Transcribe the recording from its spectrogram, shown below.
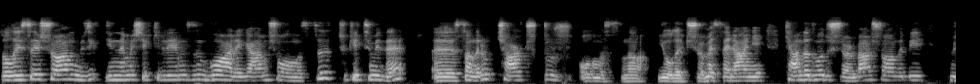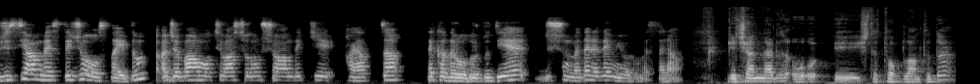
Dolayısıyla şu an müzik dinleme şekillerimizin bu hale gelmiş olması tüketimi de e, sanırım çarçur olmasına yol açıyor. Mesela hani kendi adıma düşünüyorum. Ben şu anda bir müzisyen besteci olsaydım acaba motivasyonum şu andaki hayatta ne kadar olurdu diye düşünmeden edemiyorum mesela. Geçenlerde o e, işte toplantıda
